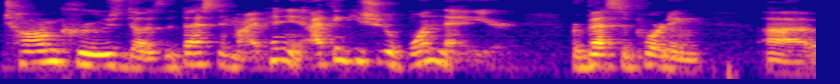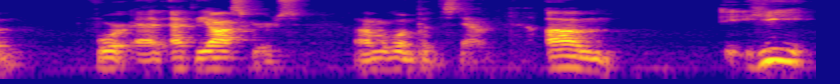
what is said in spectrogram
Tom Cruise does the best in my opinion. I think he should have won that year for Best Supporting uh, for at, at, the Oscars. I'm going to put this down. Um, he,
